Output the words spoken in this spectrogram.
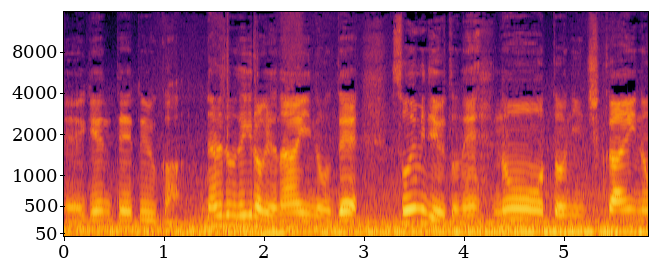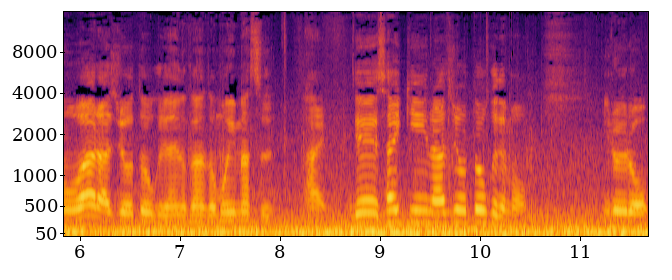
えー、限定というか誰でもできるわけじゃないのでそういう意味で言うとねノートに近いのはラジオトークじゃないのかなと思います、はい、で最近ラジオトークでもいろいろ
